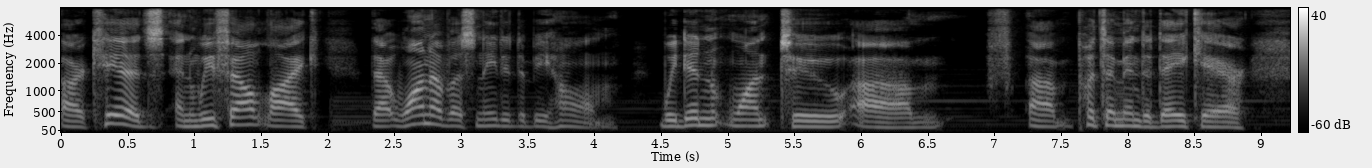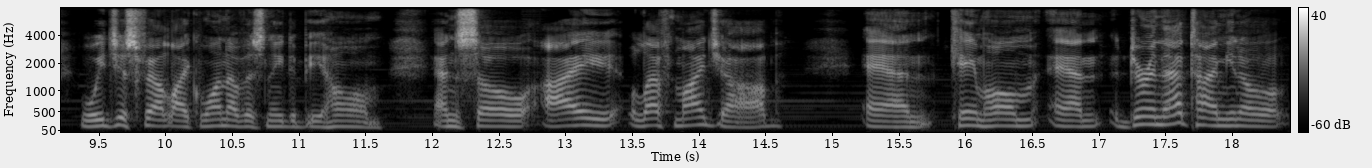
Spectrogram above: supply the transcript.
our kids, and we felt like that one of us needed to be home. We didn't want to um, f- uh, put them into daycare. We just felt like one of us needed to be home. And so I left my job and came home. And during that time, you know,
